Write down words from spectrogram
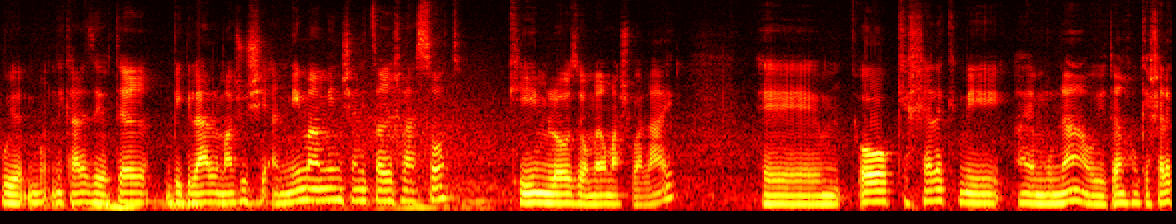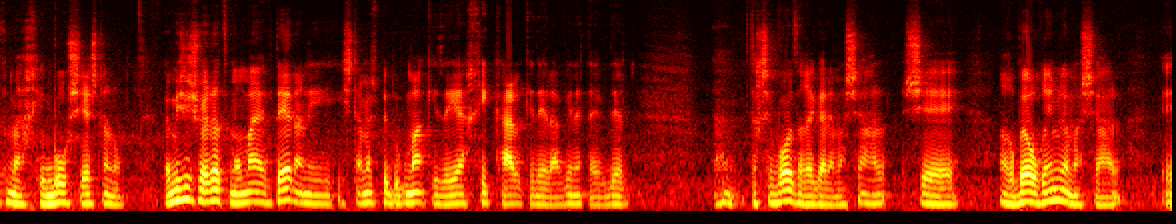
הוא נקרא לזה יותר בגלל משהו שאני מאמין שאני צריך לעשות, כי אם לא זה אומר משהו עליי, או כחלק מהאמונה, או יותר נכון כחלק מהחיבור שיש לנו. ומי ששואל את עצמו מה ההבדל, אני אשתמש בדוגמה, כי זה יהיה הכי קל כדי להבין את ההבדל. תחשבו על זה רגע, למשל, שהרבה הורים למשל, אמ,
